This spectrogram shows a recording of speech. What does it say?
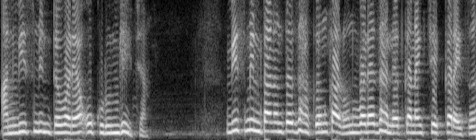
आणि वीस मिनटं वड्या उकडून घ्यायच्या. वीस मिनिटानंतर झाकण काढून वड्या झाल्यात का नाही चेक करायचं.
